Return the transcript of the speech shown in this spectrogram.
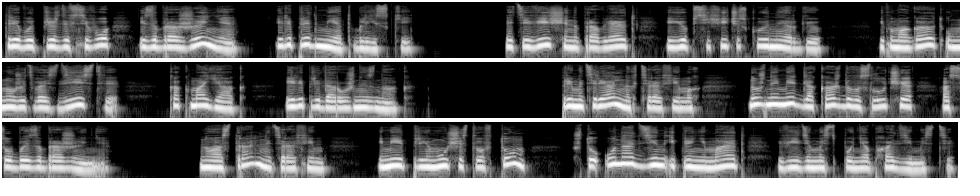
требует прежде всего изображения или предмет близкий. Эти вещи направляют ее психическую энергию и помогают умножить воздействие, как маяк или придорожный знак. При материальных терафимах нужно иметь для каждого случая особое изображение. Но астральный терафим имеет преимущество в том, что он один и принимает видимость по необходимости.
